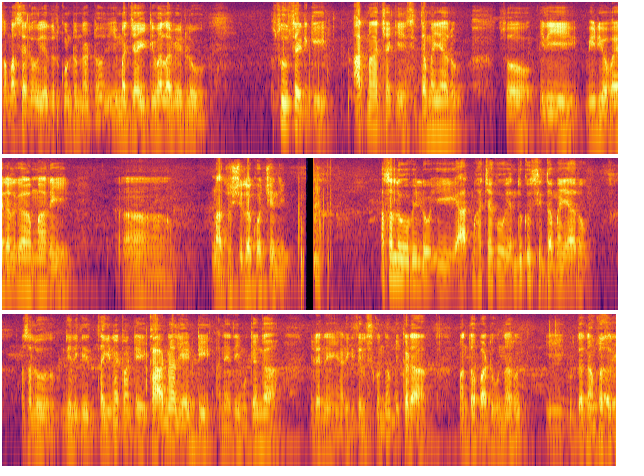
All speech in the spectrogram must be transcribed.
సమస్యలు ఎదుర్కొంటున్నట్టు ఈ మధ్య ఇటీవల వీళ్ళు సూసైడ్కి ఆత్మహత్యకి సిద్ధమయ్యారు. సో ఇది వీడియో వైరల్గా మారి నా దృష్టిలోకి వచ్చింది. అసలు వీళ్ళు ఈ ఆత్మహత్యకు ఎందుకు సిద్ధమయ్యారు? అసలు దీనికి తగినటువంటి కారణాలు ఏంటి అనేది ముఖ్యంగా వీళ్ళని అడిగి తెలుసుకుందాం. ఇక్కడ మనతో పాటు ఉన్నారు ఈ వృద్ధ దంపతులు.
